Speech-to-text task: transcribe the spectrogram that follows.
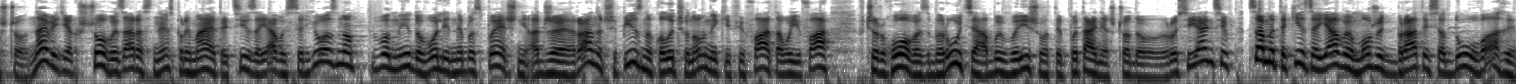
що навіть якщо ви зараз не сприймаєте ці заяви серйозно, вони доволі небезпечні, адже рано чи пізно, коли чиновники ФІФА та УЄФА вчергове зберуться, аби вирішувати питання щодо росіянців, саме такі заяви можуть братися до уваги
